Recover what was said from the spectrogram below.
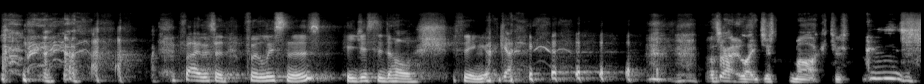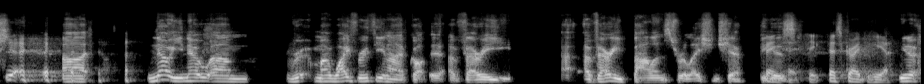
for, listen, for listeners, he just did the whole shh thing. Okay. That's right. Like just Mark, just. Uh, no, you know, um, my wife Ruthie and I have got a very a very balanced relationship because Fantastic. that's great to hear. You know,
